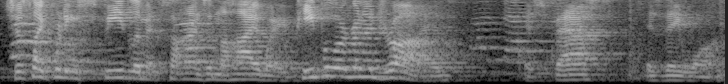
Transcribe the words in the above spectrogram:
It's just like putting speed limit signs on the highway. People are going to drive as fast as they want.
